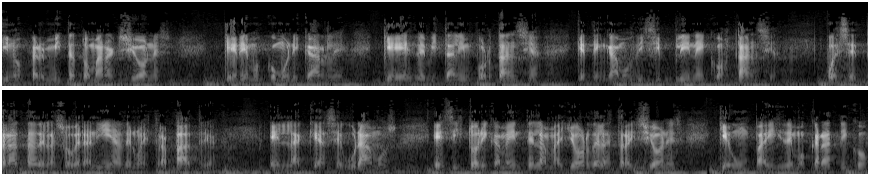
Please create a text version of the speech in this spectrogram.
y nos permita tomar acciones, queremos comunicarle que es de vital importancia que tengamos disciplina y constancia, pues se trata de la soberanía de nuestra patria, en la que aseguramos es históricamente la mayor de las traiciones que un país democrático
